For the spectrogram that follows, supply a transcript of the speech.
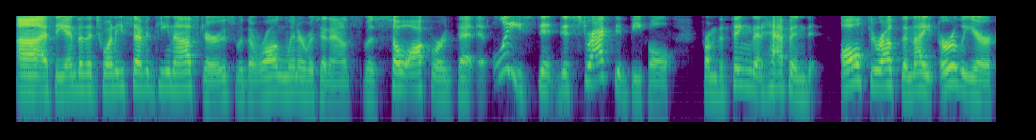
uh, at the end of the 2017 Oscars with the wrong winner was announced was so awkward that at least it distracted people from the thing that happened all throughout the night earlier,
